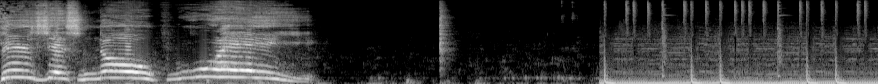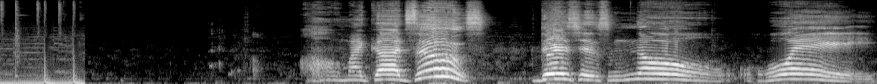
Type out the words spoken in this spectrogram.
There's just no way. Oh my god, Zeus! There's just no way.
